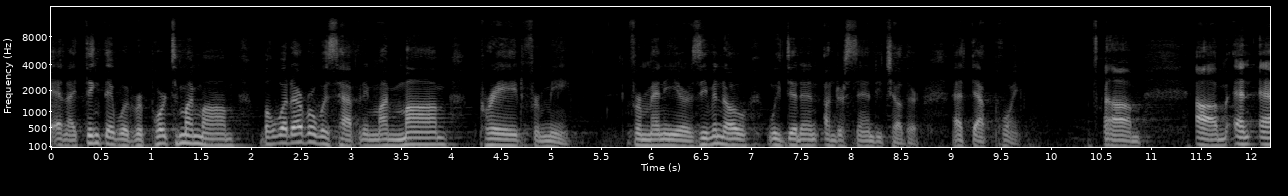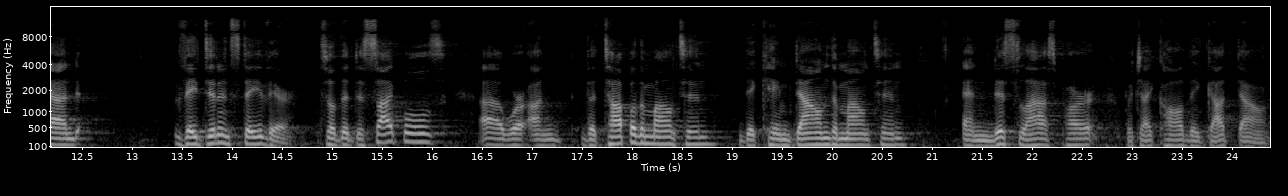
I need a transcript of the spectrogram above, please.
and I think they would report to my mom. But whatever was happening, my mom prayed for me for many years, even though we didn't understand each other at that point. Um, um, and and they didn't stay there. So the disciples uh, were on the top of the mountain, they came down the mountain, and this last part, which I call they got down.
